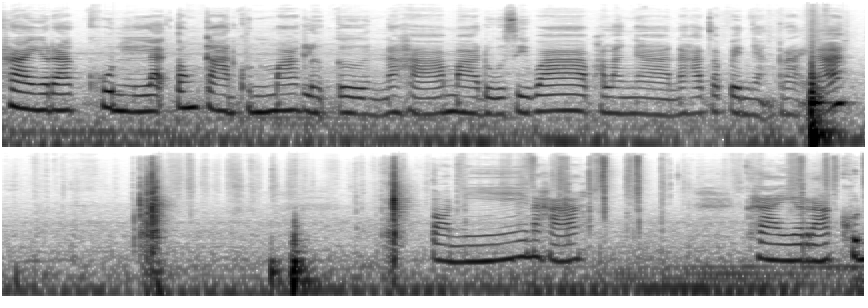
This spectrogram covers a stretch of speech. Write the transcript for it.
ใครรักคุณและต้องการคุณมากเหลือเกินนะคะ มาดูซิว่าพลังงานนะคะจะเป็นอย่างไรนะ ตอนนี้นะคะ ใครรักคุณ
